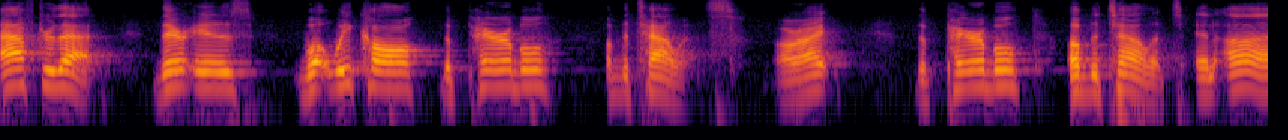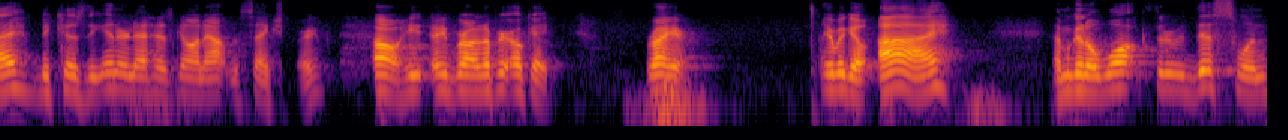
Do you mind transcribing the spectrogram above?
after that, there is what we call the parable of the talents. All right? The parable of the talents. And I, because the internet has gone out in the sanctuary, oh, he, he brought it up here? Okay, right here. Here we go. I am going to walk through this one,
